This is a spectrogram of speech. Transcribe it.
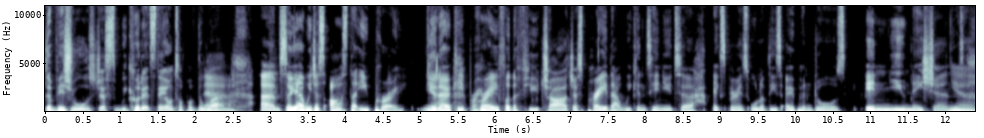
the visuals just we couldn't stay on top of the work. Um, so yeah, we just ask that you pray. You Yeah, know, keep praying. pray for the future. Just pray that we continue to experience all of these open doors in new nations Yeah.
